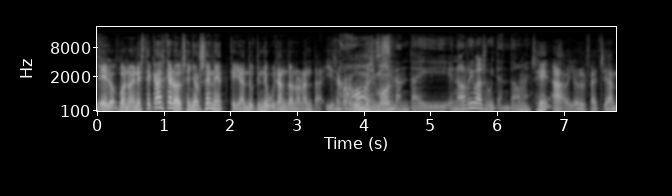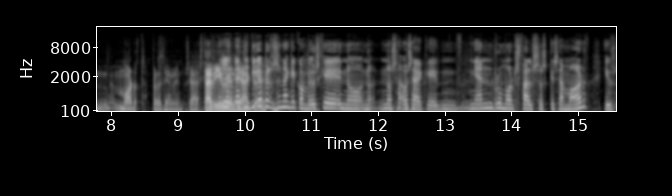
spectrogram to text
Però, bueno, en este cas, claro, el senyor Sennett, que ja en deu tindre 80 o 90 i s'ha corregut no, mig és món... 70 i... No arriba als 80, home. Sí? Ah, jo el faig ja mort, pràcticament. O sigui, està viu La, la típica persona que quan veus que no, no, no o sea, que n'hi ha rumors falsos que s'ha mort, i dius,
